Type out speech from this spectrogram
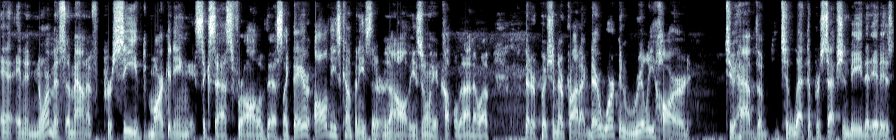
a, an enormous amount of perceived marketing success for all of this. Like they are all these companies that are not all these, only a couple that I know of that are pushing their product. They're working really hard to have the to let the perception be that it is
